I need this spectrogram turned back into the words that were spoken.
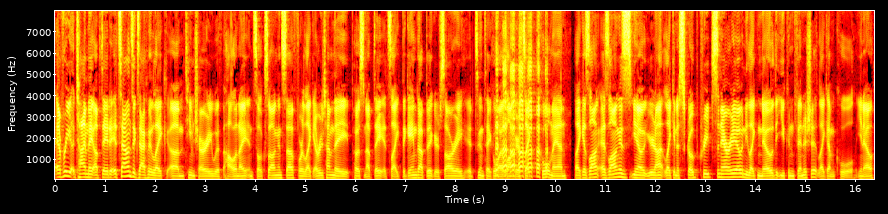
every time they update it, it sounds exactly like um, Team Cherry with Hollow Knight and Silksong and stuff. Where like every time they post an update, it's like the game got bigger. Sorry, it's gonna take a while longer. It's like cool, man. Like as long as long as you know you're not like in a scope creep scenario and you like know that you can finish it, like I'm cool, you know.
